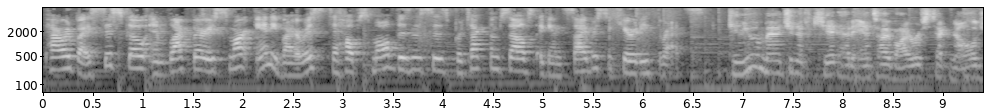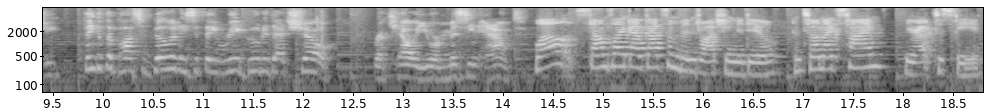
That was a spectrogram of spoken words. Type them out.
powered by Cisco and BlackBerry Smart Antivirus to help small businesses protect themselves against cybersecurity threats. Can you imagine if KITT had antivirus technology? Think of the possibilities if they rebooted that show. Raquel, you are missing out. Well, sounds like I've got some binge watching to do. Until next time, you're up to speed.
